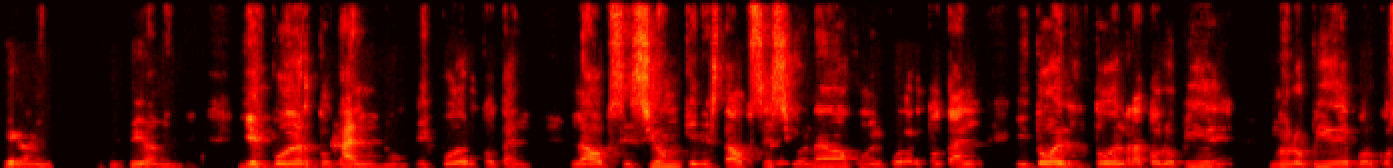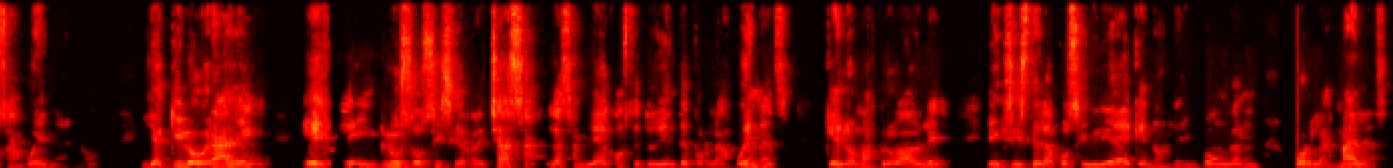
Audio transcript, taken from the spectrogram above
Efectivamente, efectivamente. Y es poder total, ¿no? Es poder total. La obsesión, quien está obsesionado con el poder total y todo el, todo el rato lo pide, no lo pide por cosas buenas, ¿no? Y aquí lo grave es que incluso si se rechaza la Asamblea Constituyente por las buenas, que es lo más probable, existe la posibilidad de que nos la impongan por las malas,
